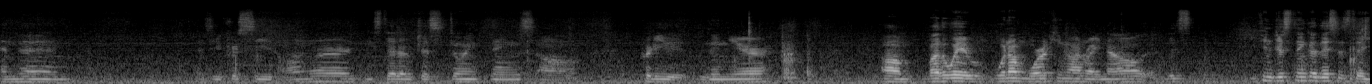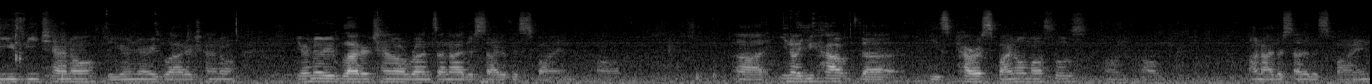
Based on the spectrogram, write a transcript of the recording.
And then as you proceed onward, instead of just doing things um, pretty linear. Um, by the way, what I'm working on right now is, you can just think of this as the UB channel, the urinary bladder channel. Urinary bladder channel runs on either side of the spine. Um, uh, you know, you have the these paraspinal muscles on, um, on either side of the spine.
